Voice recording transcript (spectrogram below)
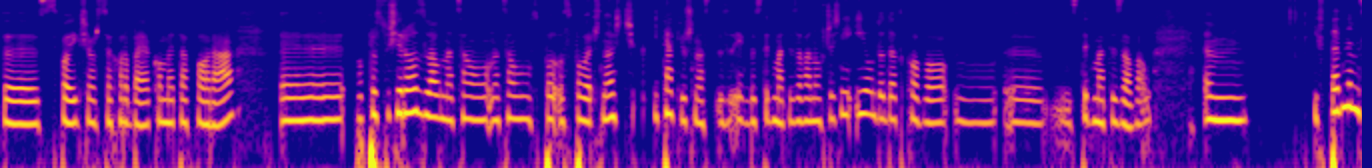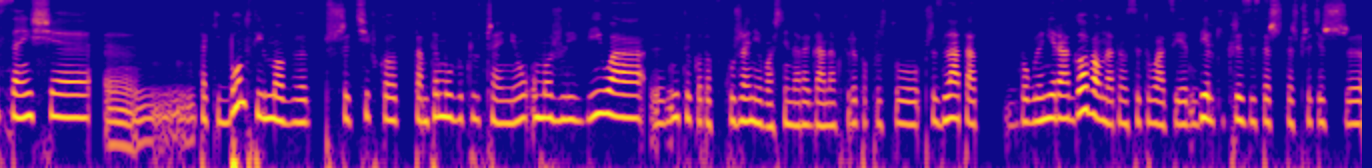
w swojej książce Choroba jako metafora, po prostu się rozlał na całą, na całą spo, społeczność i tak już nas jakby stygmatyzowaną wcześniej i ją dodatkowo mm, stygmatyzował. I w pewnym sensie taki bunt filmowy przeciwko tamtemu wykluczeniu umożliwiła y, nie tylko to wkurzenie właśnie na Regana, który po prostu przez lata w ogóle nie reagował na tę sytuację. Wielki kryzys też, też przecież y,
